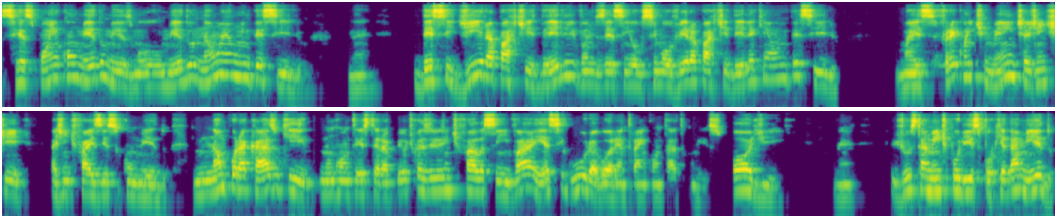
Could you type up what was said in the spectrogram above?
Se exponha com medo mesmo. O medo não é um empecilho, né? Decidir a partir dele, vamos dizer assim, ou se mover a partir dele é que é um empecilho. Mas frequentemente a gente a gente faz isso com medo. Não por acaso que, num contexto terapêutico, às vezes a gente fala assim, vai, é seguro agora entrar em contato com isso. Pode né? Justamente por isso, porque dá medo.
